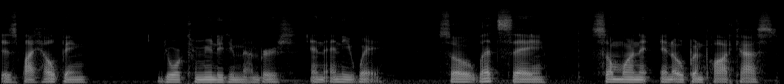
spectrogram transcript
is by helping your community members in any way. So let's say someone in Open Podcast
